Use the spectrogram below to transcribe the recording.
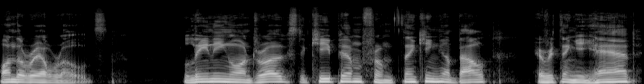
on the railroads, leaning on drugs to keep him from thinking about everything he had,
